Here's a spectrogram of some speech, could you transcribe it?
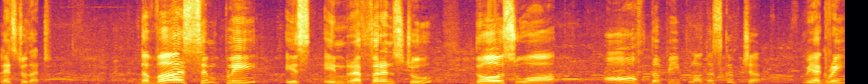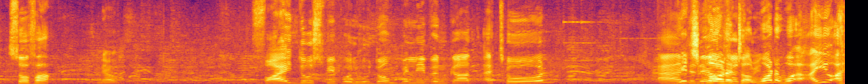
Let's do that. The verse simply is in reference to those who are of the people of the scripture. We agree so far? No. Fight those people who don't believe in God at all. And Which God at all? What, what are you? I,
